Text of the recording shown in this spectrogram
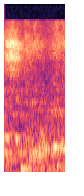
store.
